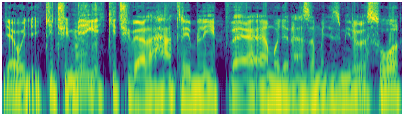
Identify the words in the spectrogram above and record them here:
Ugye, hogy egy kicsi, még egy kicsivel hátrébb lépve elmagyarázzam, hogy ez miről szól.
